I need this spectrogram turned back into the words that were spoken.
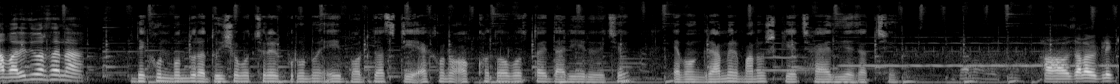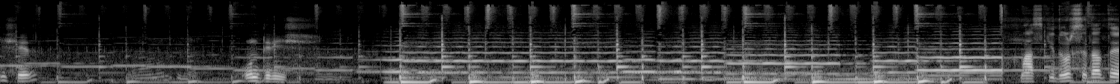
আবারই দিবার চায় না? দেখুন বন্ধুরা দুইশো বছরের পুরনো এই বটগাছটি এখনও অক্ষত অবস্থায় দাঁড়িয়ে রয়েছে এবং গ্রামের মানুষকে ছায়া দিয়ে যাচ্ছে। হ্যাঁ জ্বালা ওইগুলো কিসের? উনত্রিশ। মাছ কি ধরছে তাতে?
